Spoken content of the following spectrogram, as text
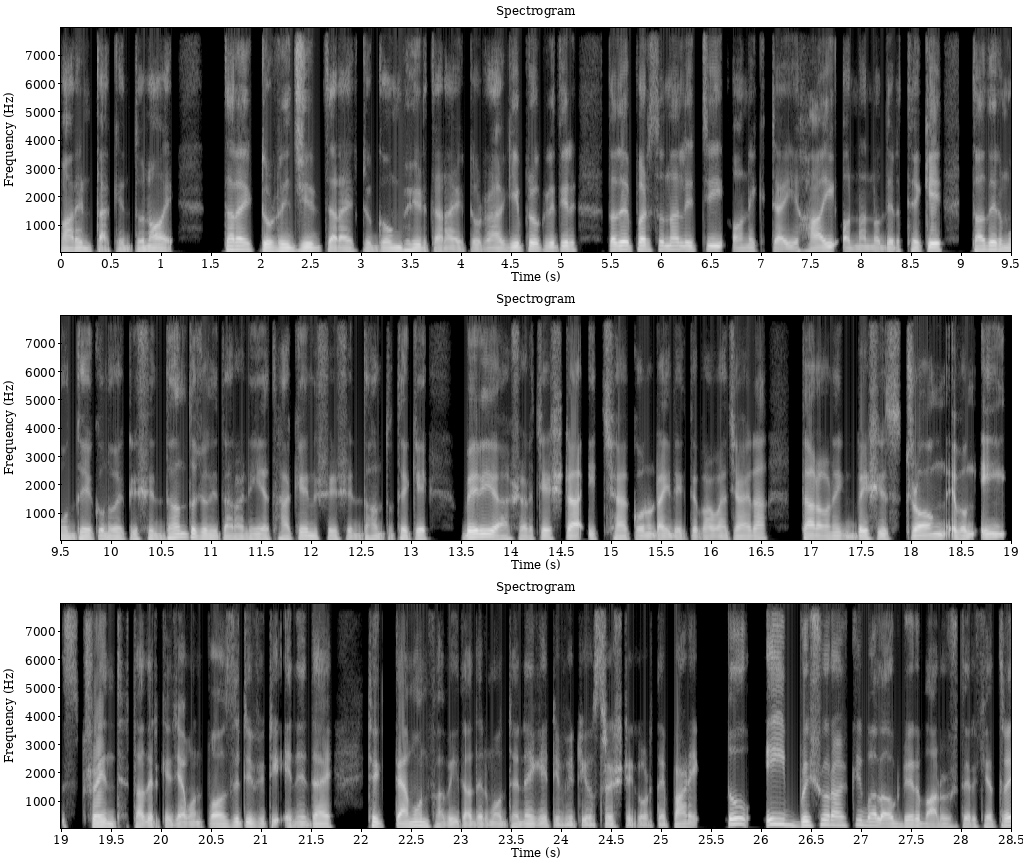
পারেন তা কিন্তু নয়। তারা একটু রিজিড, তারা একটু গম্ভীর, তারা একটু রাগী প্রকৃতির। তাদের পার্সোনালিটি অনেকটাই হাই অন্যান্যদের থেকে। তাদের মধ্যে কোনো একটি সিদ্ধান্ত যদি তারা নিয়ে থাকেন, সেই সিদ্ধান্ত থেকে বেরিয়ে আসার চেষ্টা, ইচ্ছা কোনোটাই দেখতে পাওয়া যায় না। তারা অনেক বেশি স্ট্রং এবং এই স্ট্রেংথ তাদেরকে যেমন পজিটিভিটি এনে দেয়, ঠিক তেমনভাবেই তাদের মধ্যে নেগেটিভিটিও সৃষ্টি করতে পারে। তো এই বৃষ রাশি বা লগ্নের মানুষদের ক্ষেত্রে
